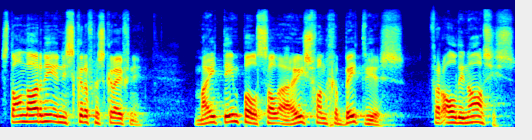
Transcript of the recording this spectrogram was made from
staan daar nie in die skrif geskryf nie. My tempel sal 'n huis van gebed wees vir al die nasies.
